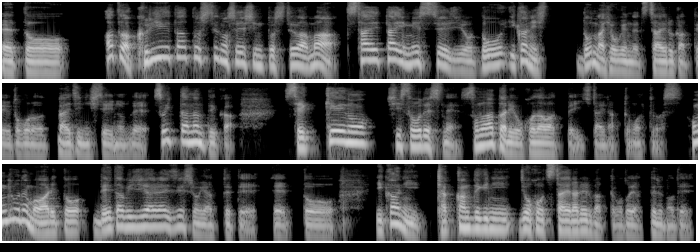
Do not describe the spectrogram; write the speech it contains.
えっ、と、あとはクリエイターとしての精神としては、まあ、伝えたいメッセージをどういかにどんな表現で伝えるかっていうところを大事にしているので、そういったなんていうか、設計の思想ですね、そのあたりをこだわっていきたいなと思ってます。本業でも割と data visualization をやってて、えっと、いかに客観的に情報を伝えられるかってことをやってるので、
